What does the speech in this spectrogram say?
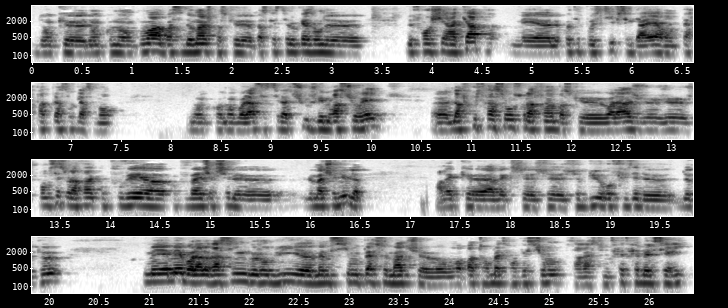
Donc, euh, donc, moi, c'est dommage parce que parce que c'était l'occasion de, de franchir un cap. Mais euh, le côté positif, c'est que derrière, on ne perd pas de place au classement. Donc, donc voilà, c'est là-dessus je vais me rassurer. Euh, la frustration sur la fin parce que voilà, je, je, pensais sur la fin qu'on pouvait, euh, pouvait aller chercher le, le match nul avec, avec ce, ce, but refusé de, de, peu. Mais, mais voilà, le Racing aujourd'hui, même si on perd ce match, on va pas tout remettre en question. Ça reste une très très belle série.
